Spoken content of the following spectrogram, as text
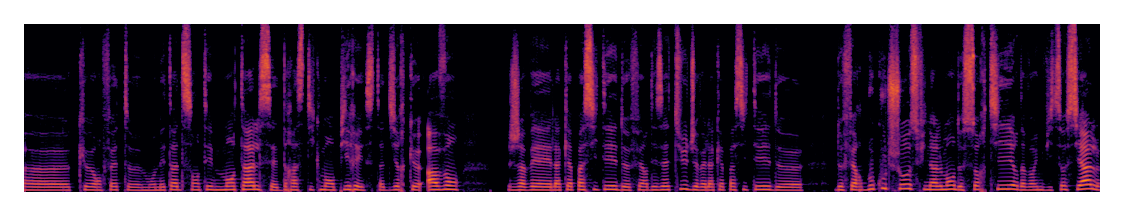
euh, que en fait euh, mon état de santé mentale s'est drastiquement empiré. C'est-à-dire que avant j'avais la capacité de faire des études, j'avais la capacité de, de faire beaucoup de choses finalement, de sortir, d'avoir une vie sociale.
